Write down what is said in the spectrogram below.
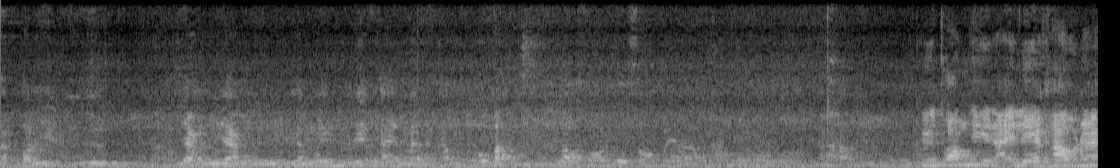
ครับตอนนี้คือยังยังยังไม่เรียกใครนะครับเพราะว่าเราขอตรวจสอบพยานหลักฐานนะครับ คือท้องที่ไหนเรียกเขานะ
